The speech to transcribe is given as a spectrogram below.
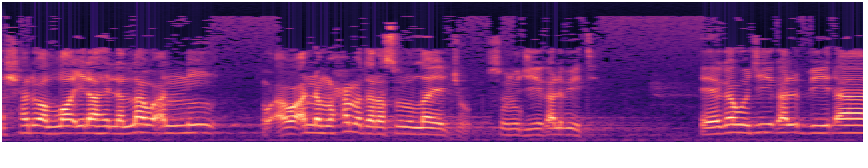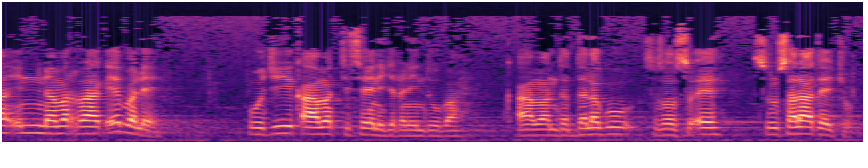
ashhadu an laa ilaaha illallah wa annii wa anna muhammada rasuulullah jechuu sun hujii qalbiiti eega hujii qalbiidhaa inni namarraa qeebale hujii qaamatti seeni jedhaniin duuba qaamaan daddalaguu sososo'ee sun salaata jechuudha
